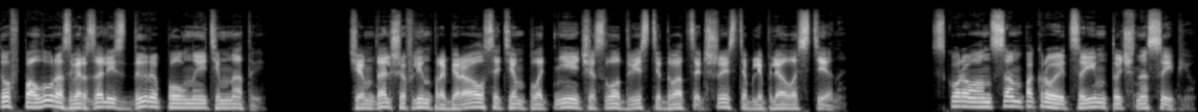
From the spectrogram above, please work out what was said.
то в полу разверзались дыры, полные темноты. Чем дальше Флинн пробирался, тем плотнее число 226 облепляло стены. Скоро он сам покроется им точно сыпью.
